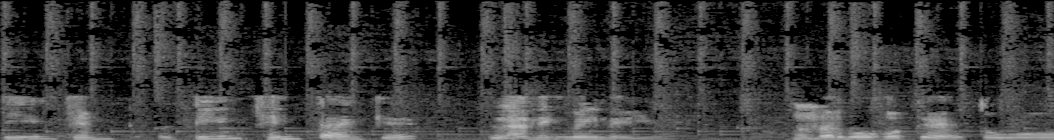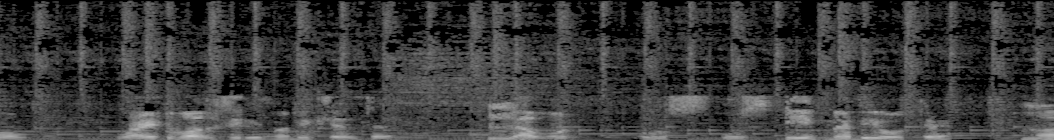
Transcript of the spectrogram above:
team think team think tank के प्लानिंग में ही नहीं है हम्म, अगर वो होते हैं तो वो व्हाइट बॉल सीरीज़ में भी खेलते हम्म, या वो उस उस टीम में भी होते। आ,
